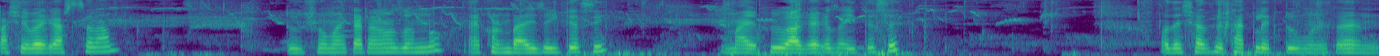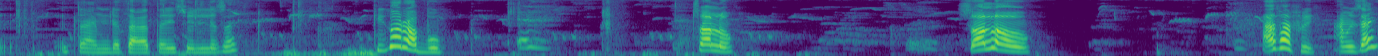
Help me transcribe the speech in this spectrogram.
পাশের বাড়ি আসছিলাম। তো সময় কাটানোর জন্য এখন বাড়ি যাইতেছি। মায়ের একটু আগে আগে যাইতেছে। ওদের সাথে থাকলে একটু মনে করেন টাইমটা তাড়াতাড়ি চলে যায়। কি কর আব্বু? চলো। চলো। আসাফি আমি যাই।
